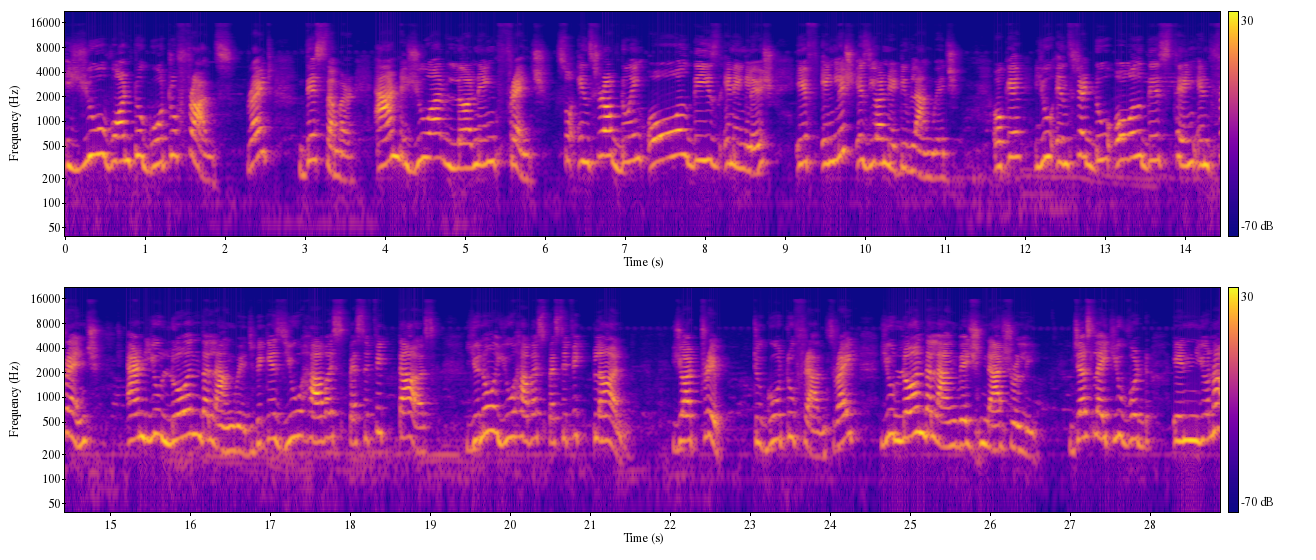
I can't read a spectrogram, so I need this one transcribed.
you want to go to france right this summer and you are learning French. So instead of doing all these in English, if English is your native language, okay, you instead do all this thing in French and you learn the language because you have a specific task. You know, you have a specific plan, your trip to go to France, right? You learn the language naturally, just like you would in, you know,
